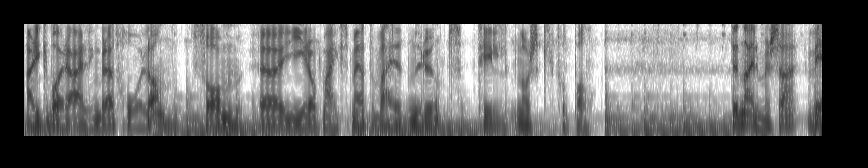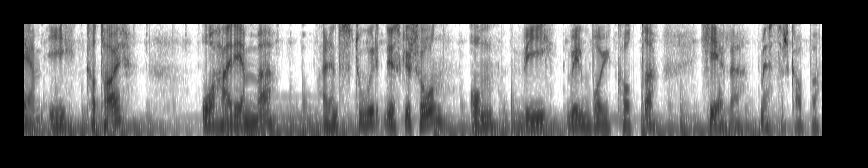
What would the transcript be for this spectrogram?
er det ikke bare Erling Braut Haaland som eh, gir oppmerksomhet verden rundt til norsk fotball. Det nærmer seg VM i Qatar, og her hjemme er det en stor diskusjon om vi vil boikotte hele mesterskapet.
